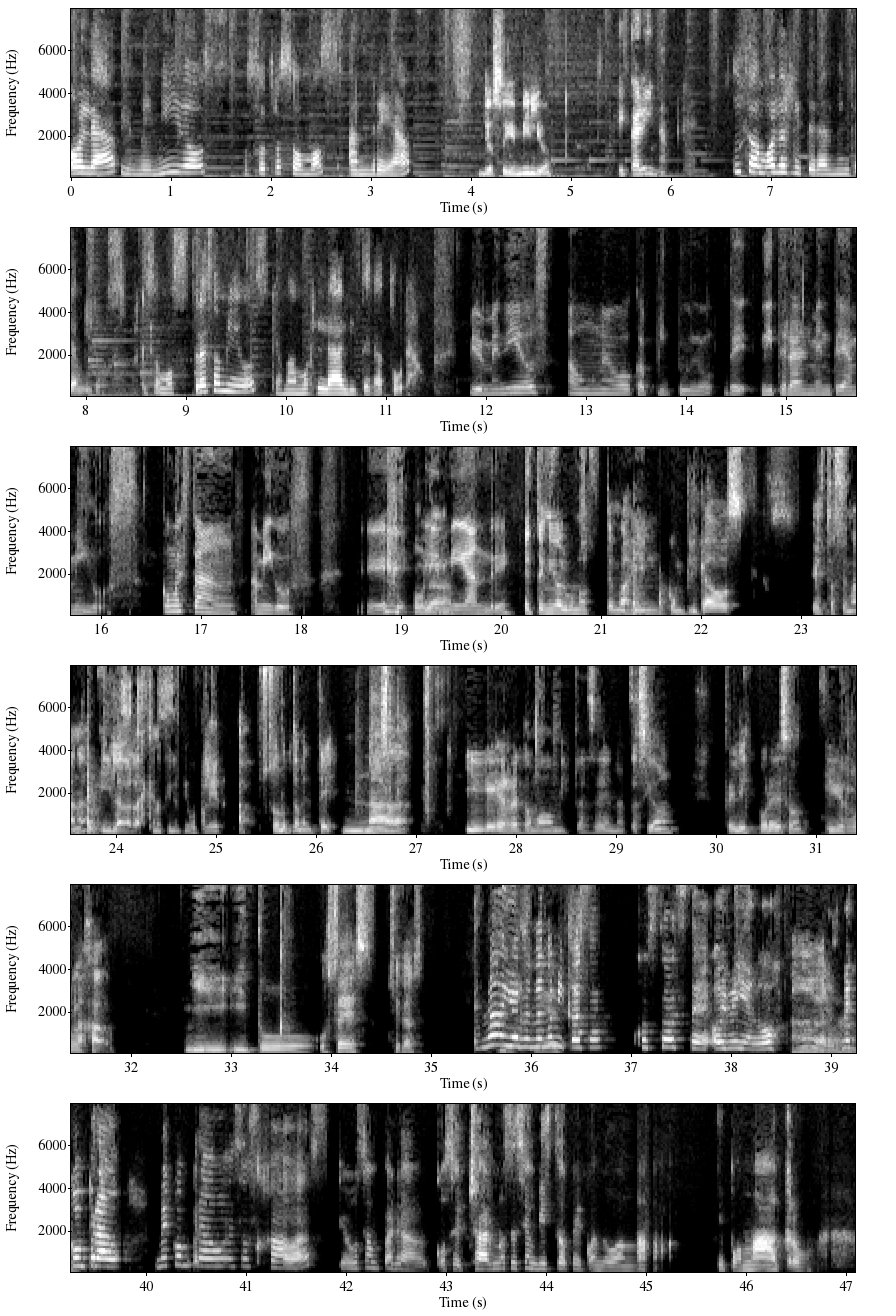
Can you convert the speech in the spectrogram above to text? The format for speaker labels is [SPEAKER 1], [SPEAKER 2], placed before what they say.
[SPEAKER 1] Hola, bienvenidos. Nosotros somos Andrea
[SPEAKER 2] Yo soy Emilio.
[SPEAKER 3] Y Karina.
[SPEAKER 1] y somos los literalmente amigos, porque somos tres amigos que amamos la literatura.
[SPEAKER 3] Bienvenidos a un nuevo capítulo de Literalmente Amigos. ¿Cómo están, amigos? Eh,
[SPEAKER 2] Hola.
[SPEAKER 3] Mi Andre.
[SPEAKER 2] He tenido algunos temas bien complicados esta semana y la verdad es que no tiene tiempo para leer absolutamente nada. Y he retomado mis clases de natación, feliz por eso y relajado. ¿Y, y tú, ustedes, chicas?
[SPEAKER 1] Nada, y ordenando mi casa. Justo este, hoy me llegó.
[SPEAKER 2] Ah, ¿verdad?
[SPEAKER 1] Me he comprado, me he comprado esos jabas que usan para cosechar. No sé si han visto que cuando van a tipo macro,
